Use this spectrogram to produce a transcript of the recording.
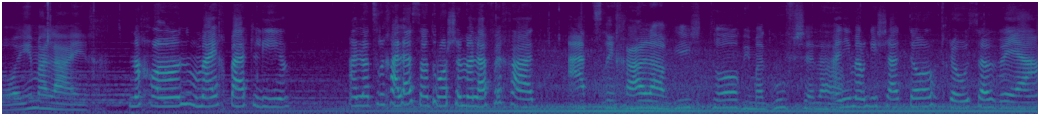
רואים עלייך. נכון, ומה אכפת לי? אני לא צריכה לעשות רושם על אף אחד. את צריכה להרגיש טוב עם הגוף שלך. אני מרגישה טוב כשהוא שבע.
